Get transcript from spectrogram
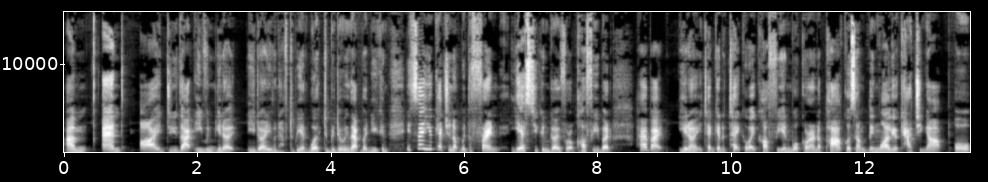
Um, and I do that even, you know, you don't even have to be at work to be doing that, but you can, say you're catching up with a friend. Yes, you can go for a coffee, but how about, you know, you take, get a takeaway coffee and walk around a park or something while you're catching up or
